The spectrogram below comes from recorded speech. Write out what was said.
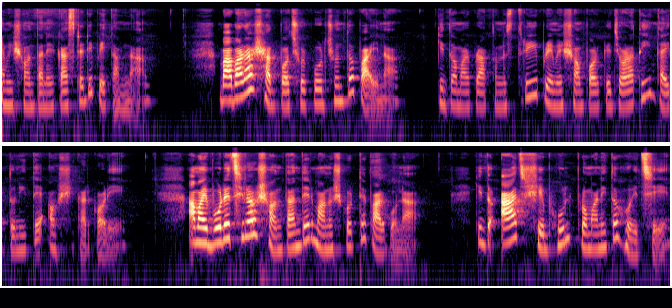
আমি সন্তানের কাস্টাডি পেতাম না। বাবারা সাত বছর পর্যন্ত পায় না, কিন্তু আমার প্রাক্তন স্ত্রী প্রেমের সম্পর্কে জড়াতেই দায়িত্ব নিতে অস্বীকার করে। আমায় বলেছিল, সন্তানদের মানুষ করতে পারব না। কিন্তু আজ সে ভুল প্রমাণিত হয়েছে।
